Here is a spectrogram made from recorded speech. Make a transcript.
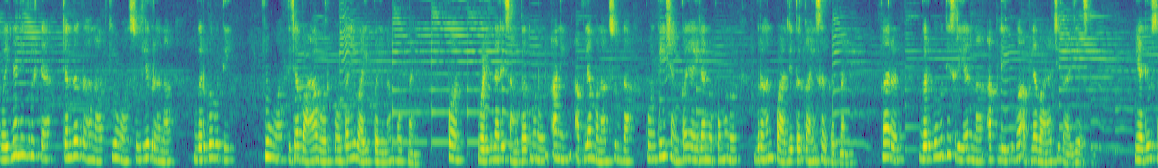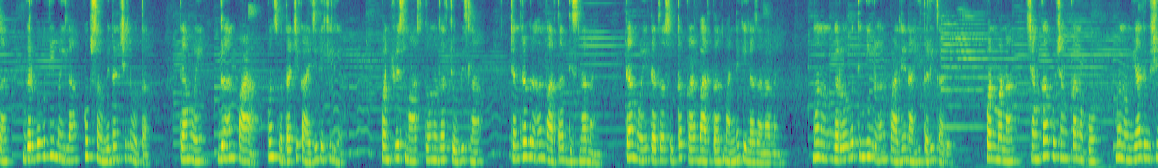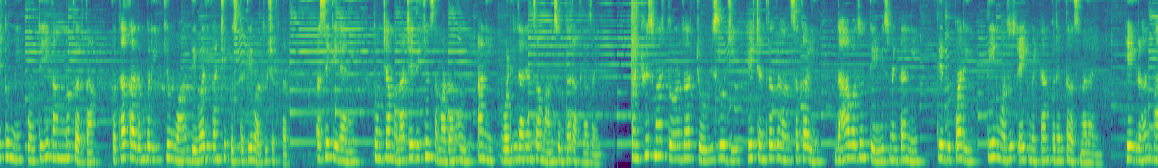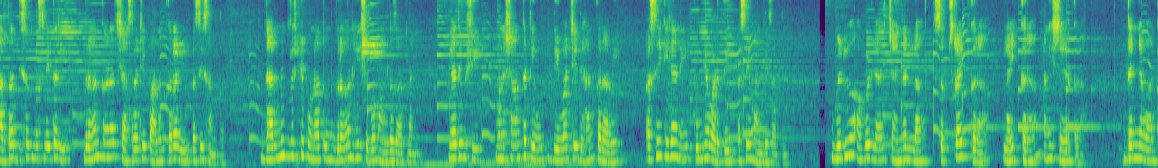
वैज्ञानिकदृष्ट्या चंद्रग्रहणात किंवा सूर्यग्रहणात गर्भवती किंवा तिच्या बाळावर कोणताही वाईट परिणाम होत नाही. पण वडीलधारे सांगतात म्हणून आणि आपल्या मनात सुद्धा कोणतीही शंका यायला नको म्हणून ग्रहण पाळले तर काहीच हरकत नाही. कारण गर्भवती स्त्रियांना आपली व आपल्या बाळाची काळजी असते. या दिवसात गर्भवती महिला खूप संवेदनशील होतात. त्यामुळे ग्रहण पाळा पण स्वतःची काळजी देखील घ्या. पंचवीस मार्च दोन हजार चोवीसला चंद्रग्रहण भारतात दिसणार नाही. त्यामुळे त्याचा सूतक काळ भारतात मान्य केला जाणार नाही. म्हणून गर्भवतींनी ग्रहण पाळले नाही तरी चालेल. पण मनात शंका कुशंका नको म्हणून या दिवशी तुम्ही कोणतेही काम न करता कथा कादंबरी किंवा देवादिकांची पुस्तके वाचू शकतात. असे केल्याने तुमच्या मनाचे देखील समाधान होईल आणि वडीलधाऱ्यांचा मानसुद्धा राखला जाईल. पंचवीस मार्च दोन हजार चोवीस रोजी हे चंद्रग्रहण सकाळी दहा वाजून तेवीस मिनिटांनी ते दुपारी तीन वाजून एक मिनिटांपर्यंत असणार आहे. हे ग्रहण भारतात दिसत नसले तरी ग्रहण काळात शास्त्राचे पालन करावे असे सांगतात. धार्मिक दृष्टिकोनातून ग्रहण हे शुभ मानलं जात नाही. या दिवशी मन शांत ठेवून देवाचे ध्यान करावे असे केल्याने पुण्य वाढते असे मानले जाते. व्हिडिओ आवडल्यास चॅनलला सबस्क्राईब करा लाईक करा आणि शेअर करा. धन्यवाद.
